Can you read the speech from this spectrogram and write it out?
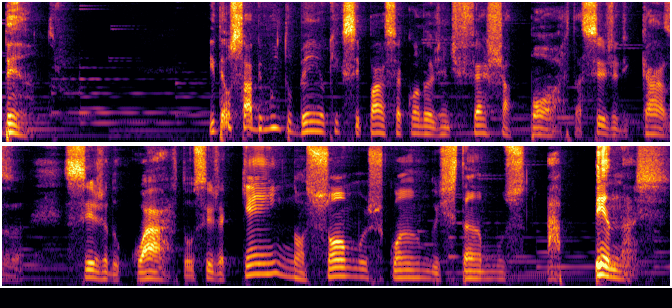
Dentro. E Deus sabe muito bem o que, que se passa quando a gente fecha a porta, seja de casa, seja do quarto, ou seja, quem nós somos quando estamos apenas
